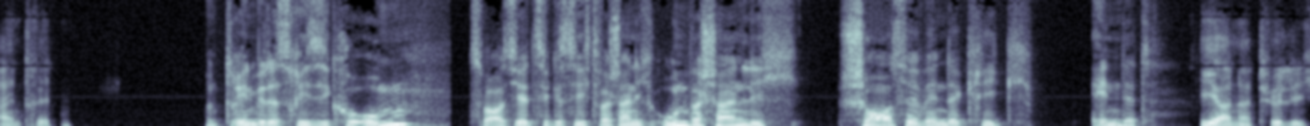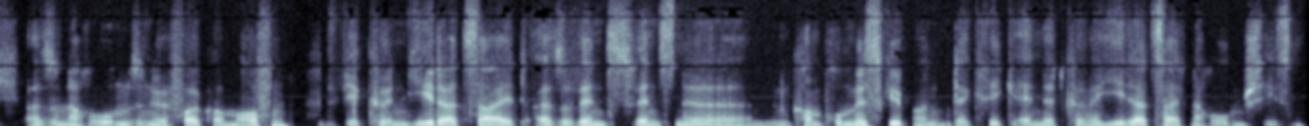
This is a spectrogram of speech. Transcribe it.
eintreten. Und drehen wir das Risiko um? Zwar aus jetziger Sicht wahrscheinlich unwahrscheinlich, Chance, wenn der Krieg endet? Ja, natürlich. Also nach oben sind wir vollkommen offen. Wir können jederzeit, also wenn es eine, einen Kompromiss gibt und der Krieg endet, können wir jederzeit nach oben schießen.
